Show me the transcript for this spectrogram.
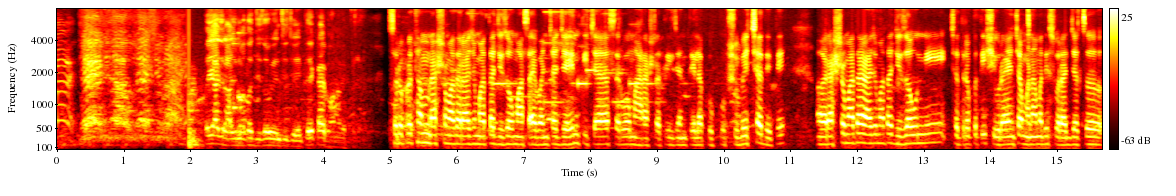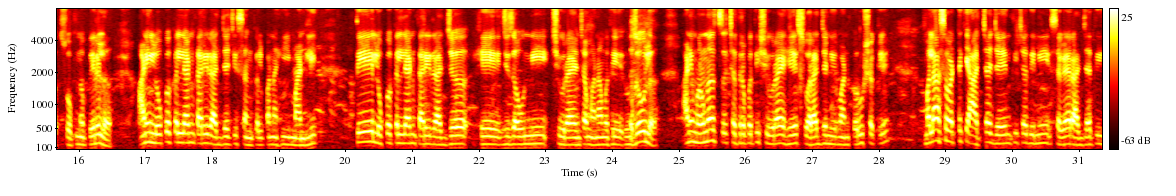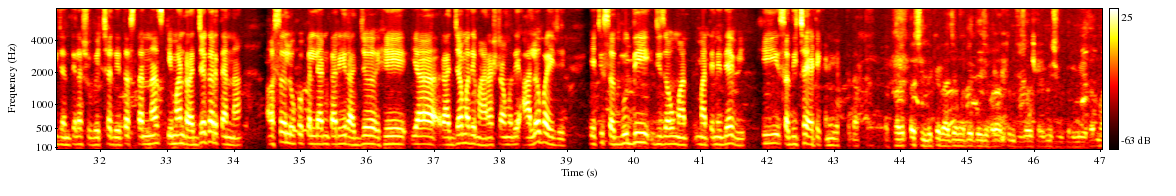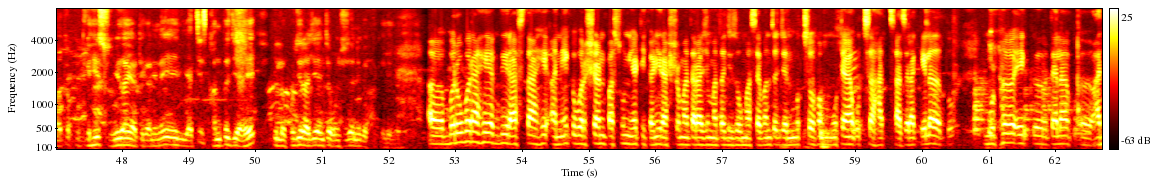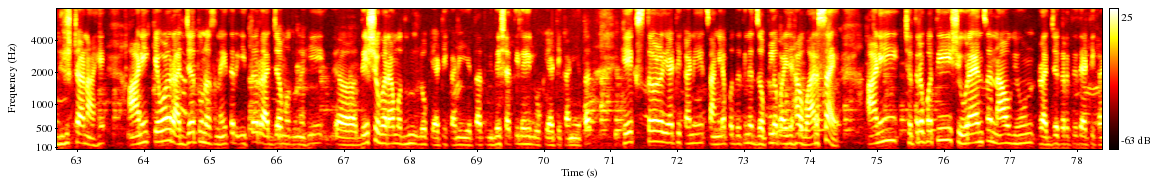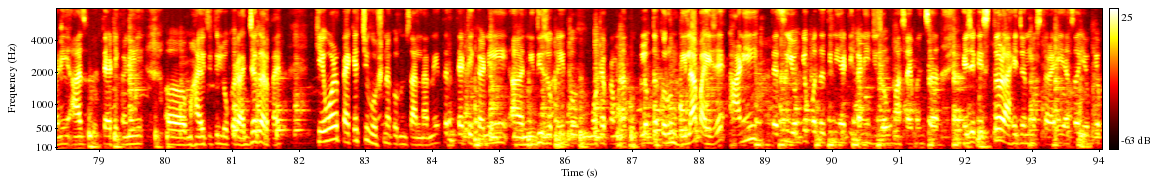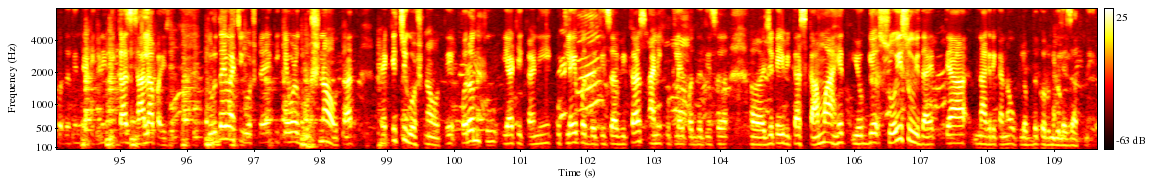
काय आज राजमाता जिजाऊ यांची जयंती आहे. काय भावना व्यक्त सर्वप्रथम राष्ट्रमाता राजमाता जिजाऊ मासाहेबांच्या जयंतीच्या सर्व महाराष्ट्रातील जनतेला खूप खूप शुभेच्छा देते. राष्ट्रमाता राजमाता जिजाऊंनी छत्रपती शिवरायांच्या मनामध्ये स्वराज्याचं स्वप्न पेरलं आणि लोककल्याणकारी राज्याची संकल्पना ही मांडली. ते लोककल्याणकारी राज्य हे जिजाऊंनी शिवरायांच्या मनामध्ये रुजवलं आणि म्हणूनच छत्रपती शिवराय हे स्वराज्य निर्माण करू शकले. मला असं वाटतं की आजच्या जयंतीच्या दिनी सगळ्या राज्यातील जनतेला शुभेच्छा देत असतानाच किमान राज्यकर्त्यांना असं लोककल्याणकारी राज्य हे या राज्यामध्ये महाराष्ट्रामध्ये आलं पाहिजे याची सद्बुद्धी जिजाऊ मात मातेने द्यावी ही सदिच्छा या ठिकाणी व्यक्त करते. खरं तर सिंदखेड राज्यामध्ये देशभरातून जिजाऊप्रेमी शिवप्रेमी येतात. मात्र कुठलीही सुविधा या ठिकाणी नाही. याचीच खंत जी आहे ती लखोजी राजे यांच्या वंशजांनी व्यक्त केलेली आहे. बरोबर आहे. अगदी रास्ता आहे. अनेक वर्षांपासून या ठिकाणी राष्ट्रमाता राजमाता जिजाऊ साहेबांचा जन्मोत्सव हा मोठ्या उत्साहात साजरा केला जातो. मोठं एक त्याला अधिष्ठान आहे. आणि केवळ राज्यातूनच नाही तर इतर राज्यामधूनही देशभरामधून लोक या ठिकाणी येतात विदेशातीलही लोक या ठिकाणी येतात. हे एक स्थळ या ठिकाणी चांगल्या पद्धतीने जपलं पाहिजे हा वारसा आहे. आणि छत्रपती शिवरायांचं नाव घेऊन राज्यकर्ते त्या ठिकाणी आज त्या ठिकाणी महायुतीतील लोक राज्य करतायत. केवळ पॅकेजची घोषणा करून चालणार नाही तर त्या ठिकाणी निधी जो काही तो मोठ्या प्रमाणात उपलब्ध करून दिला पाहिजे आणि त्याचं योग्य पद्धतीने या ठिकाणी जिजाऊ मासाहेबांचं हे जे काही स्थळ आहे जन्मस्थळ आहे याचा योग्य पद्धतीने त्या ठिकाणी विकास झाला पाहिजे. दुर्दैवाची गोष्ट आहे की केवळ घोषणा होतात पॅकेजची घोषणा होते परंतु या ठिकाणी कुठल्याही पद्धतीचा विकास आणि कुठल्याही पद्धतीचं जे काही विकास कामं आहेत योग्य सोयी सुविधा आहेत त्या नागरिकांना उपलब्ध करून दिल्या जात नाही.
